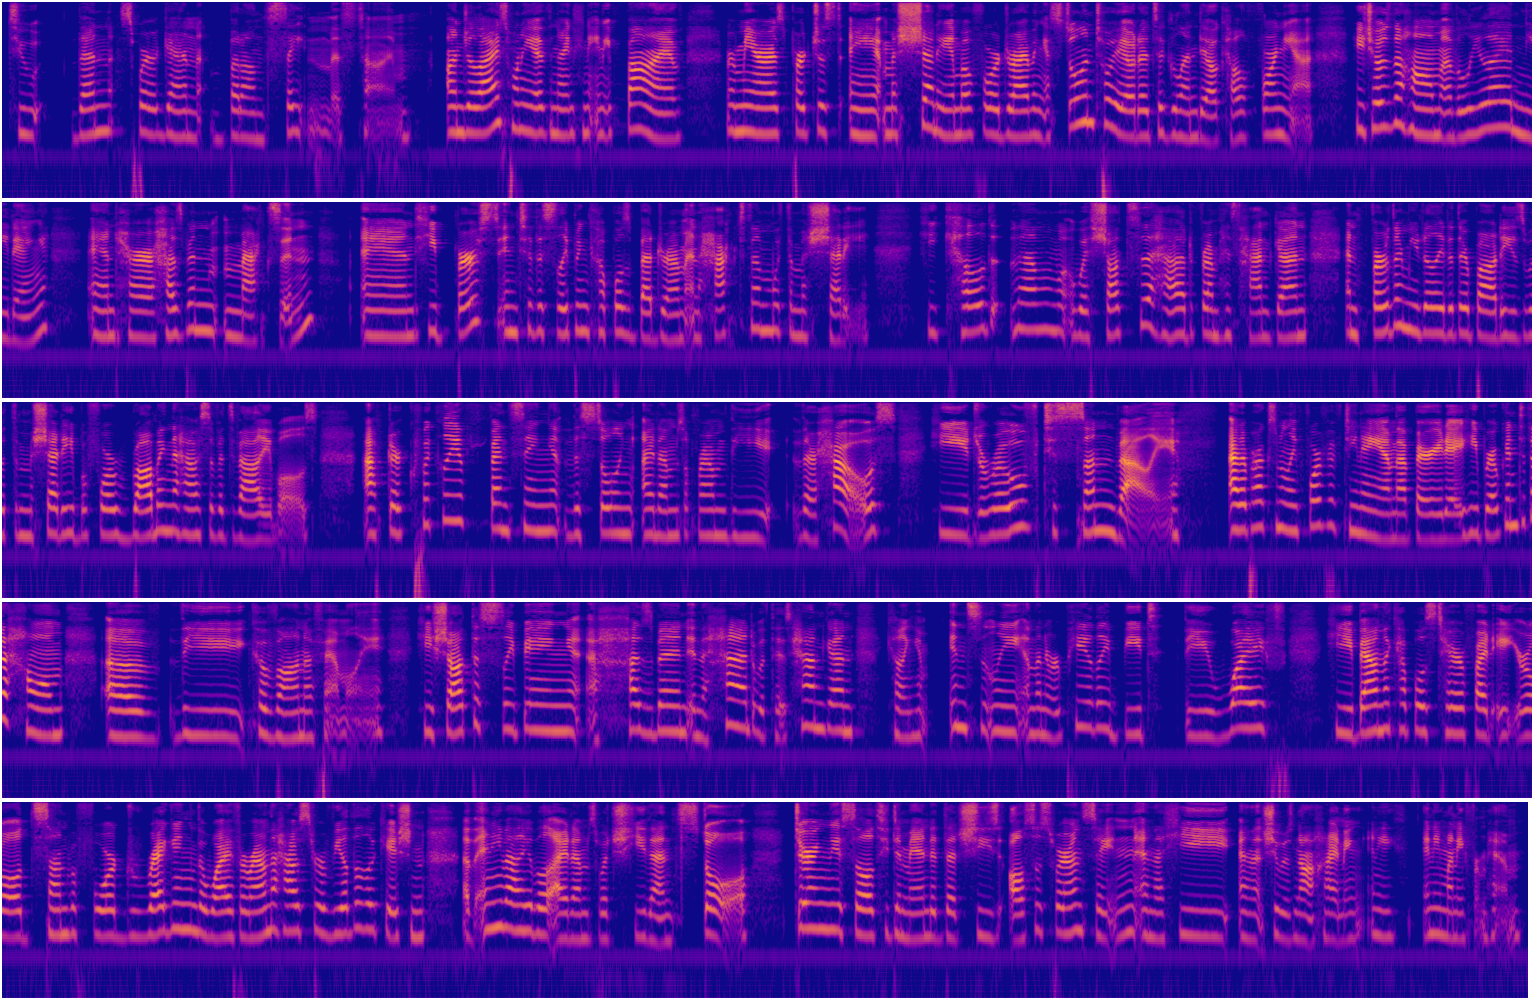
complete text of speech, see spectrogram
to then swear again, but on Satan this time. On July 20th, 1985, Ramirez purchased a machete before driving a stolen Toyota to Glendale, California. He chose the home of Lela Kneiding and her husband Maxon, and he burst into the sleeping couple's bedroom and hacked them with a machete. He killed them with shots to the head from his handgun and further mutilated their bodies with the machete before robbing the house of its valuables. After quickly fencing the stolen items from the their house, he drove to Sun Valley. At approximately 4:15 a.m. that very day, he broke into the home of the Khovananth family. He shot the sleeping husband in the head with his handgun, killing him instantly, and then repeatedly beat the wife he bound the couple's terrified eight year old son before dragging the wife around the house to reveal the location of any valuable items, which he then stole. During the assault, he demanded that she also swear on Satan and that he and that she was not hiding any any money from him.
